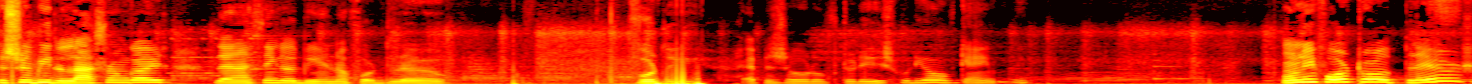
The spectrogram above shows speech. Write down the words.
This will be the last round, guys. Then I think it'll be enough for the for the episode of today's video of game. Only four total players?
